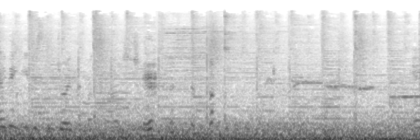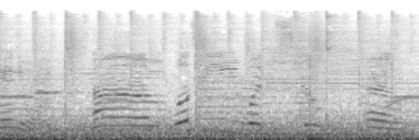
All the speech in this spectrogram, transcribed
I think he just enjoyed the massage chair. anyway, um, we'll see what's going. Uh,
